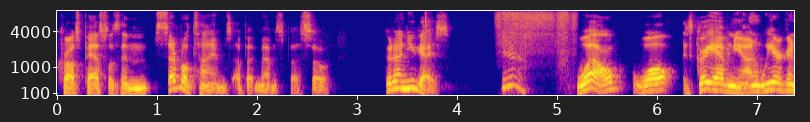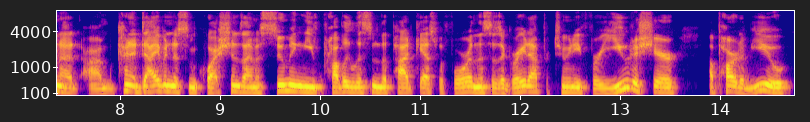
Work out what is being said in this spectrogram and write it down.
crossed paths with him several times up at MEMSPA. So good on you guys. Yeah. Well, Walt, it's great having you on. We are going to um, kind of dive into some questions. I'm assuming you've probably listened to the podcast before, and this is a great opportunity for you to share a part of you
